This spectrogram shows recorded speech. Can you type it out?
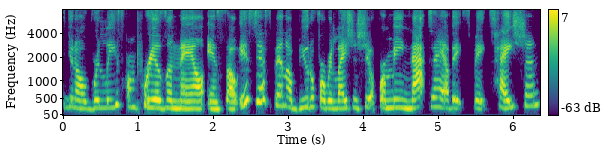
you know, released from prison now. And so it's just been a beautiful relationship for me not to have expectation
